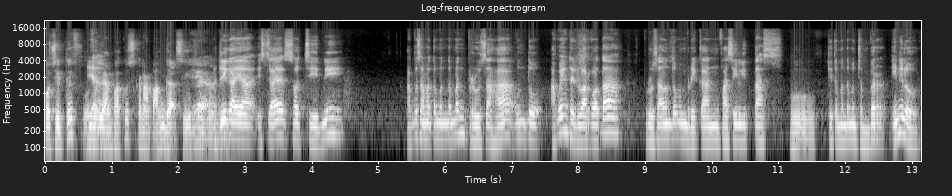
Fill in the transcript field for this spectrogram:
positif, untuk Iya. yang bagus, kenapa enggak sih? Iya. Jadi kayak istilahnya Soji ini aku sama teman-teman berusaha untuk aku yang dari luar kota berusaha untuk memberikan fasilitas Hmm. di teman-teman Jember. Ini loh,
